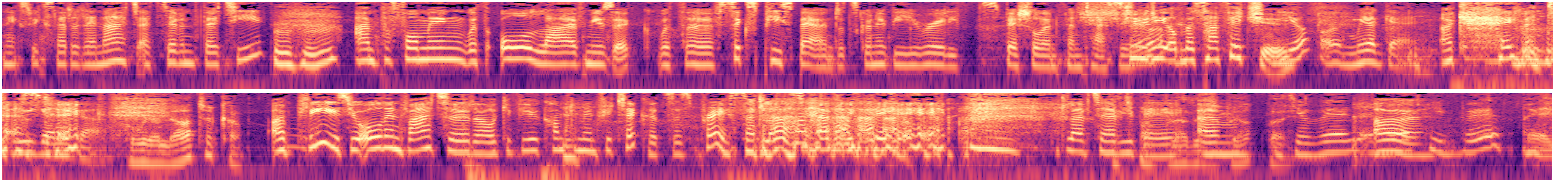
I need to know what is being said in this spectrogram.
Next week, Saturday night at 7.30. Mm-hmm. I'm performing with all live music with a six-piece band. It's going to be really special and fantastic. Judy of Masafechu. Ja, wir gehen. Okay, We're fantastic. gonna go. Are we allowed to come? Oh, please, you're all invited. I'll give you complimentary tickets as press. I'd love to have you there. I'd love to have you My there. brother's Um, birthday. You will, Oh. happy birthday.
